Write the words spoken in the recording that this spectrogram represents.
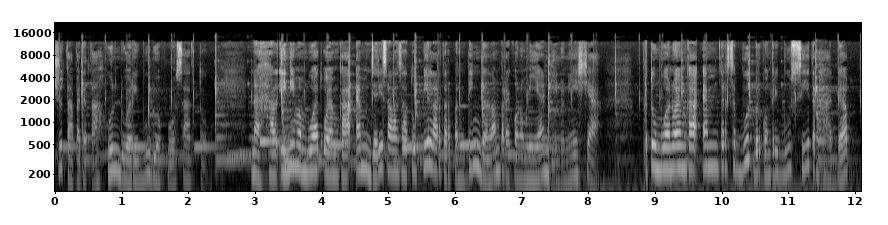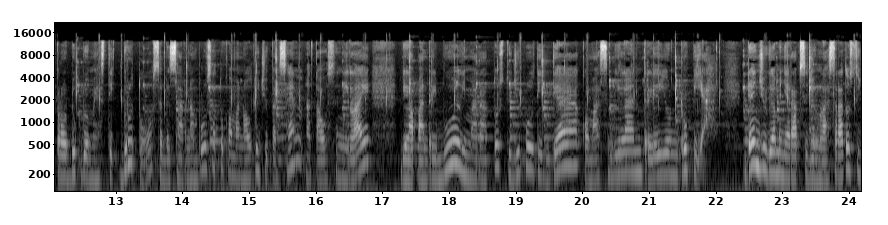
juta pada tahun 2021. Nah, hal ini membuat UMKM menjadi salah satu pilar terpenting dalam perekonomian di Indonesia – Pertumbuhan UMKM tersebut berkontribusi terhadap produk domestik bruto sebesar 61,07 persen atau senilai 8.573,9 triliun rupiah dan juga menyerap sejumlah 117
